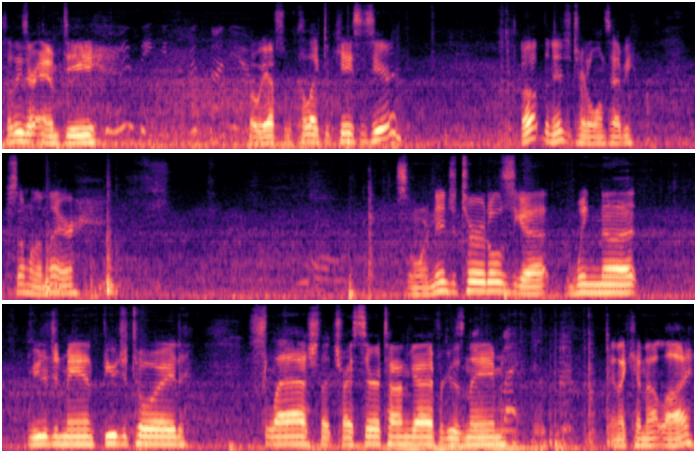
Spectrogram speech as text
So these are empty. Who is he? He spits on you. But we have some collector cases here. Oh, the Ninja Turtle one's heavy. There's someone in there. Some more Ninja Turtles. You got Wingnut, Mutagen Man, Fugitoid, Slash, that Triceraton guy, I forget his name, and I cannot lie.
